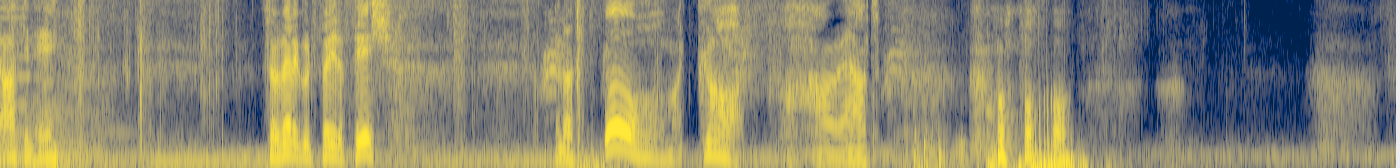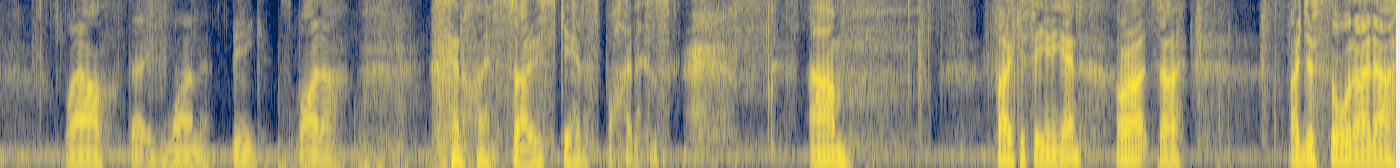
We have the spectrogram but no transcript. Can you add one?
Dark in here. So we've had a good feed of fish. And I, whoa, my God, far out. wow, that is one big spider. And I'm so scared of spiders. Um, focusing again. All right, so I just thought I'd uh,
